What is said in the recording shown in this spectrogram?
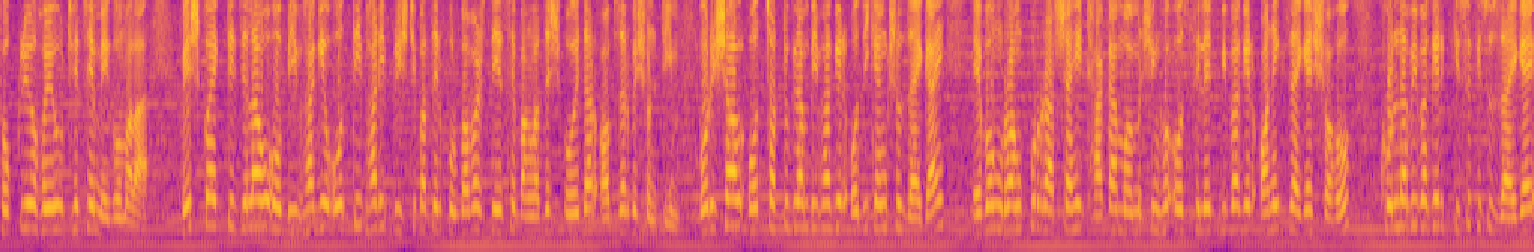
সক্রিয় হয়ে উঠেছে মেঘমালা। বেশ কয়েকটি জেলা ও বিভাগে অতি ভারী বৃষ্টিপাতের পূর্বাভাস দিয়েছে Bangladesh weather observation team, Barishal ও চট্টগ্রাম বিভাগের অধিকাংশ জায়গায় এবং রংপুর, রাজশাহী, ঢাকা, ময়মনসিংহ ও সিলেট বিভাগের অনেক জায়গায় সহ খুলনা বিভাগের কিছু কিছু জায়গায়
